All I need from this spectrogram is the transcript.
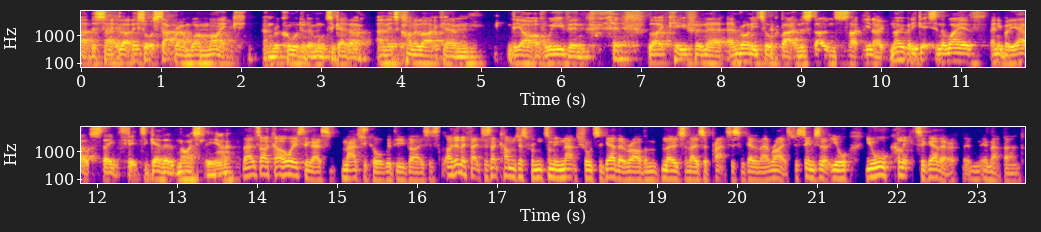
at the same, like they sort of sat around one mic and recorded them all together. And it's kind of like um, the art of weaving, like Keith and, uh, and Ronnie talk about in the Stones. It's like, you know, nobody gets in the way of anybody else. They fit together nicely, you know? That's like, I always think that's magical with you guys. It's, I don't know if that, does that come just from something natural together rather than loads and loads of practice and getting that right? It just seems that you you all click together in, in that band.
